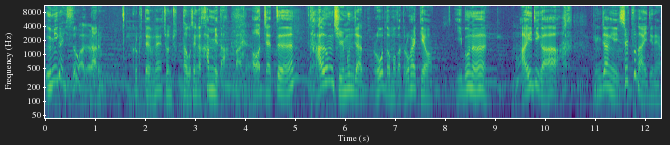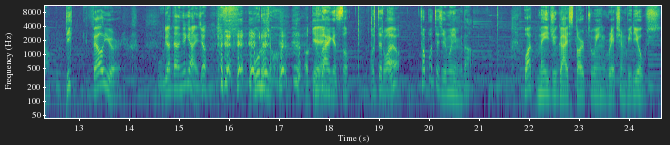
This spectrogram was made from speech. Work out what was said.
의미가 있어 맞아요. 나름. 그렇기 때문에 전 좋다고 생각합니다. 맞아요. 어쨌든 다음 질문자로 넘어가도록 할게요. 이분은 아이디가 굉장히 슬픈 아이디네요. Big failure. 우리한테 하는 얘기 아니죠? 모르죠. 오케이. 누가 알겠어. 어쨌든 좋아요. 첫 번째 질문입니다. What made you guys start doing reaction videos?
